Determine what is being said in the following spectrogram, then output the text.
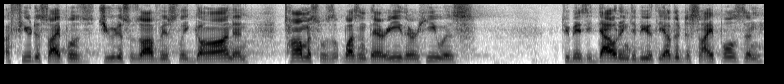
a few disciples. Judas was obviously gone, and Thomas was, wasn't there either. He was too busy doubting to be with the other disciples. And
